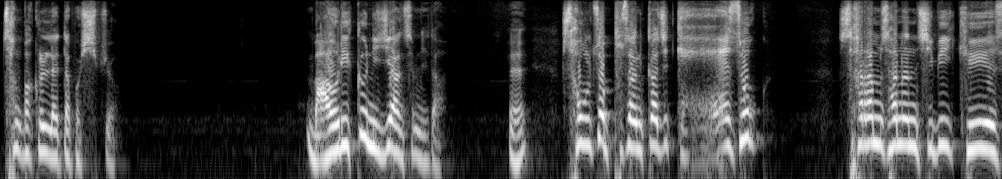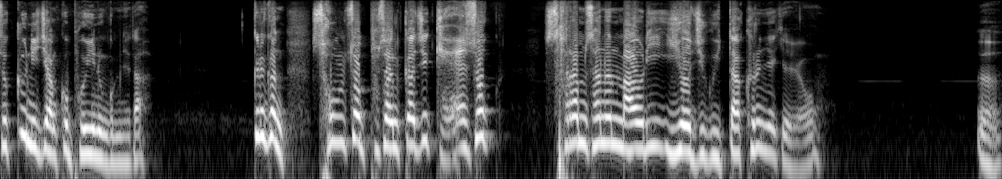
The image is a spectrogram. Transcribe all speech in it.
창밖을 내다보십시오. 마을이 끊이지 않습니다. 예? 서울서 부산까지 계속 사람 사는 집이 계속 끊이지 않고 보이는 겁니다. 그러니까 서울서 부산까지 계속 사람 사는 마을이 이어지고 있다 그런 얘기예요. 어.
